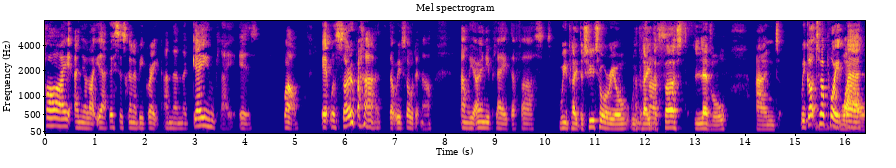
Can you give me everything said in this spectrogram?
high and you're like yeah this is going to be great and then the gameplay is well it was so bad that we've sold it now and we only played the first we played the tutorial. We the played the first. first level, and we got to a point wow. where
